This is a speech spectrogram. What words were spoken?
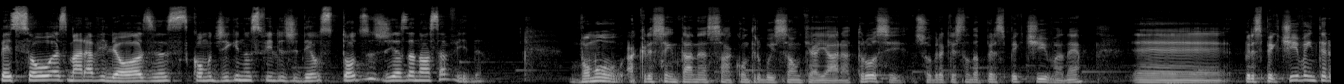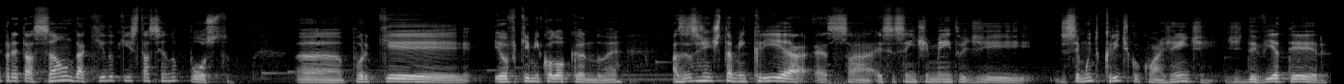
pessoas maravilhosas, como dignos filhos de Deus todos os dias da nossa vida. Vamos acrescentar nessa contribuição que a Yara trouxe sobre a questão da perspectiva, né? É, perspectiva e interpretação daquilo que está sendo posto. Uh, porque eu fiquei me colocando, né? Às vezes a gente também cria essa, esse sentimento de, de ser muito crítico com a gente, de devia ter,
